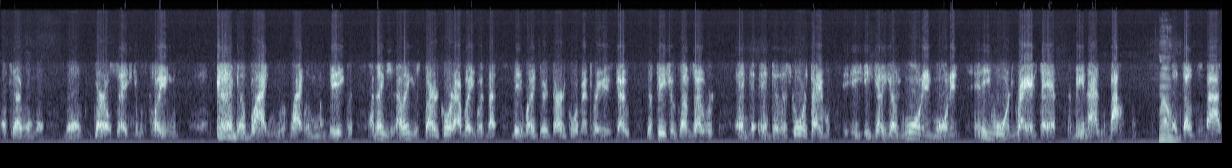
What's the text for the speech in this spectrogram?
was covering the the girls section with Cleveland, and uh, Black Blackman won big. But I think I think it was third quarter. I believe it was about midway through the third quarter, about three minutes ago. The official comes over and and to the scores table. He, he, goes, he goes warning, warning, and he warns Grandstaff for being out of the box. Oh. They coach's box.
